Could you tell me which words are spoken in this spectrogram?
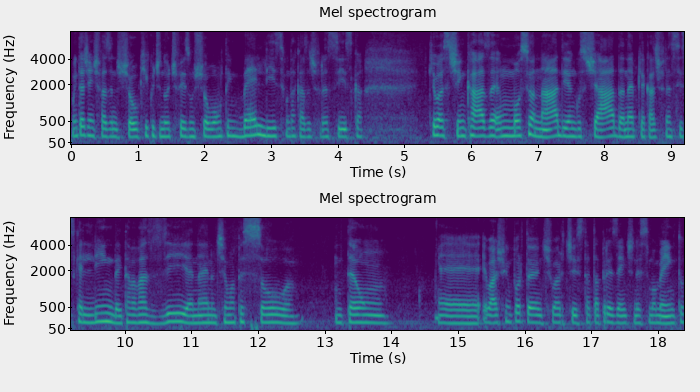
muita gente fazendo show. Kiko Dinucci fez um show ontem belíssimo da Casa de Francisca. Que eu assisti em casa emocionada e angustiada, né? Porque a Casa de Francisca é linda e estava vazia, né? Não tinha uma pessoa. Então, é, eu acho importante o artista estar tá presente nesse momento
